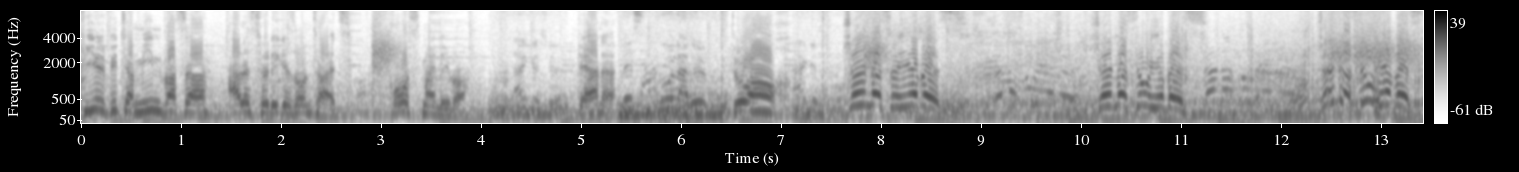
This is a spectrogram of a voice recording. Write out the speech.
viel Vitaminwasser, alles für die Gesundheit. Prost, mein Lieber. Dankeschön. Gerne. Bist ein cooler Typ. Du auch. Schön, dass du hier bist. Schön, dass du hier bist. Schön, dass du hier bist.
